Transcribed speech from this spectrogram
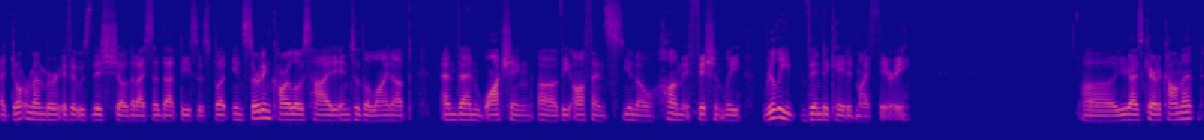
I don't remember if it was this show that I said that thesis, but inserting Carlos Hyde into the lineup and then watching uh, the offense, you know, hum efficiently really vindicated my theory. Uh, you guys care to comment?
